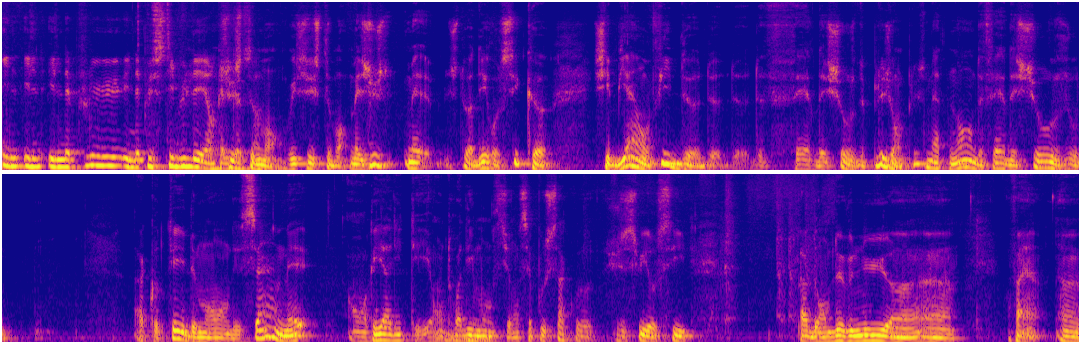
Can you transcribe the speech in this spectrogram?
il, il, n'est plus, il plus stimulé en quelque justement, sorte. Oui, justement. Mais, juste, mais je dois dire aussi que j'ai bien envie de, de, de, faire des choses de plus en plus maintenant, de faire des choses à côté de mon dessin, mais en réalité, en trois dimensions. C'est pour ça que je suis aussi pardon, devenu un, enfin, un,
